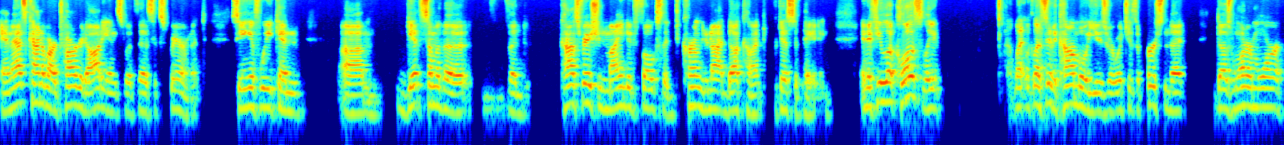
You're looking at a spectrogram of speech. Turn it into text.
And that's kind of our target audience with this experiment, seeing if we can um, get some of the the conservation minded folks that currently do not duck hunt participating. And if you look closely, let, us say the combo user, which is a person that does one or more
